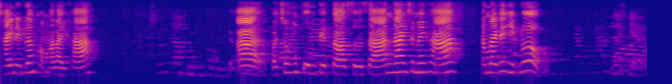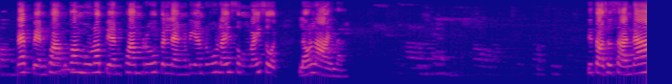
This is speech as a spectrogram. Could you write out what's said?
ใช้ในเรื่องของอะไรคะ อ่าประชุมกลุ่มติดต่อสื่อสารได้ใช่ไหมคะทำอะไรได้อีกลูกได้เปลี่ยนความข้อมูลเราเปลี่ยนความรู้เป็นแหล่งเรียนรู้ไร้ส่งไร้สดแล้วไลน์ล่ะ ติดต่อสื่อสารได้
